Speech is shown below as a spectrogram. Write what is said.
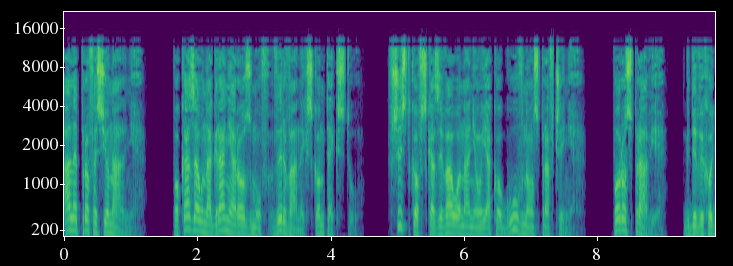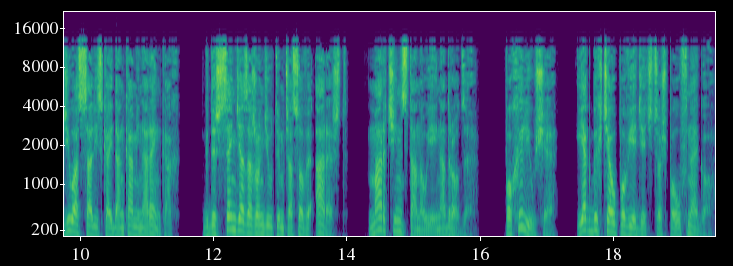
ale profesjonalnie. Pokazał nagrania rozmów wyrwanych z kontekstu. Wszystko wskazywało na nią jako główną sprawczynię. Po rozprawie, gdy wychodziła z sali z kajdankami na rękach, gdyż sędzia zarządził tymczasowy areszt, Marcin stanął jej na drodze. Pochylił się, jakby chciał powiedzieć coś poufnego.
